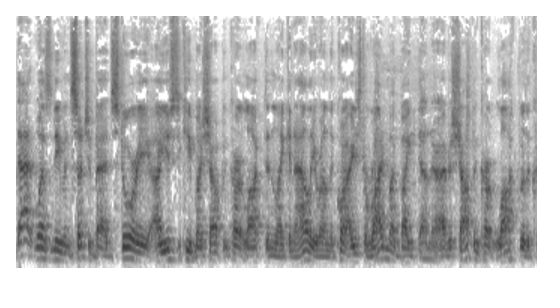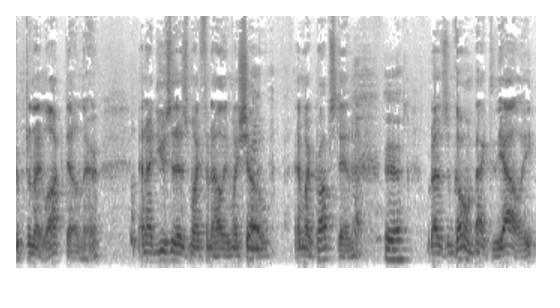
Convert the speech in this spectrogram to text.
that wasn't even such a bad story. I used to keep my shopping cart locked in like an alley around the corner. I used to ride my bike down there. I have a shopping cart locked with a kryptonite lock down there, and I'd use it as my finale of my show and my prop stand. Yeah. But I was going back to the alley.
